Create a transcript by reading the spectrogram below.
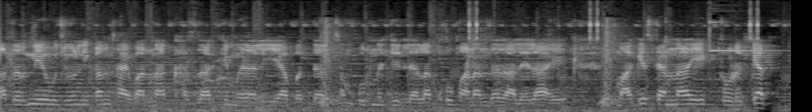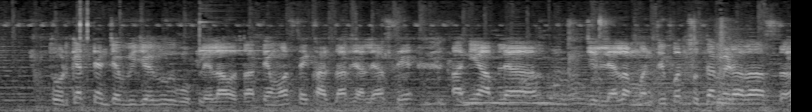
आदरणीय उज्ज्वल निकम साहेबांना खासदारकी मिळाली याबद्दल संपूर्ण जिल्ह्याला खूप आनंद झालेला आहे. मागेच त्यांना एक थोडक्यात थोडक्यात त्यांच्या विजय भोकलेला होता. तेव्हाच ते खासदार झाले असते आणि आपल्या जिल्ह्याला मंत्रिपदसुद्धा मिळालं असतं.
